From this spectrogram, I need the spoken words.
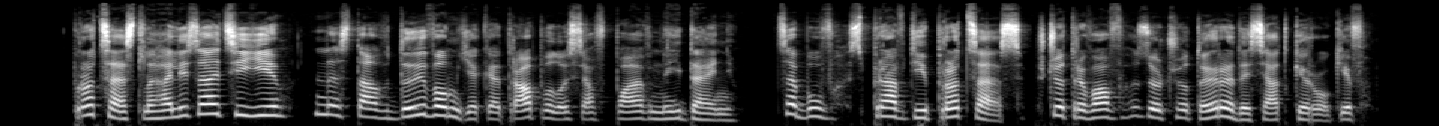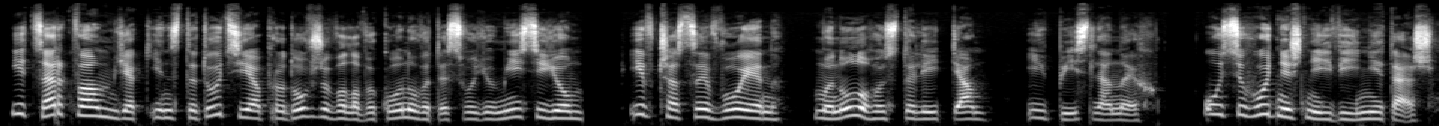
Процес легалізації не став дивом, яке трапилося в певний день. Це був справді процес, що тривав зо чотири десятки років. І церква, як інституція, продовжувала виконувати свою місію і в часи воєн минулого століття, і після них. У сьогоднішній війні теж.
